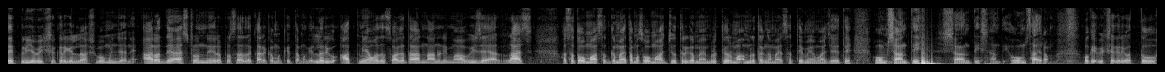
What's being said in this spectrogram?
ನಮಸ್ತೆ ಪ್ರಿಯ ವೀಕ್ಷಕರಿಗೆಲ್ಲ ಶುಭ ಮುಂಜಾನೆ. ಆರಾಧ್ಯ ಆಸ್ಟ್ರೋನ್ ನೇರ ಪ್ರಸಾದ ಕಾರ್ಯಕ್ರಮಕ್ಕೆ ತಮಗೆಲ್ಲರಿಗೂ ಆತ್ಮೀಯವಾದ ಸ್ವಾಗತ. ನಾನು ನಿಮ್ಮ ವಿಜಯ ರಾಜ್. ಅಸತೋಮ ಸದ್ಗಮಯ, ತಮಸೋಮ ಜ್ಯೋತಿರ್ಗಮಯ, ಮೃತ್ಯೋರ್ಮ ಅಮೃತಂಗಮಯ, ಸತ್ಯಮೇವ ಜಯತೆ. ಓಂ ಶಾಂತಿ ಶಾಂತಿ ಶಾಂತಿ. ಓಂ ಸಾಯಿರಾಮ್. ಓಕೆ, ವೀಕ್ಷಕರು, ಇವತ್ತು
